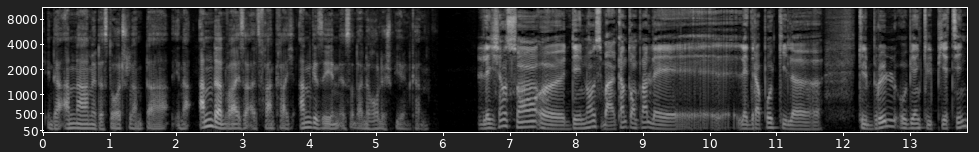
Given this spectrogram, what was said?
in der Annahme, dass Deutschland da in einer anderen Weise als Frankreich angesehen ist und eine Rolle spielen kann les gens sont euh, dénoncent bah, quand on prend les les drapeaux qu'ils euh, qu'ils brûlent ou bien qu'ils piétinent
